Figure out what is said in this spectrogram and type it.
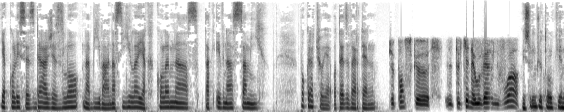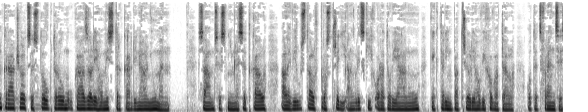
jakkoliv se zdá, že zlo nabývá na síle jak kolem nás, tak i v nás samých. Pokračuje otec Verden. Myslím, že Tolkien kráčel cestou, kterou mu ukázal jeho mistr kardinál Newman. Sám se s ním nesetkal, ale vyrůstal v prostředí anglických oratoriánů, ke kterým patřil jeho vychovatel, otec Francis.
